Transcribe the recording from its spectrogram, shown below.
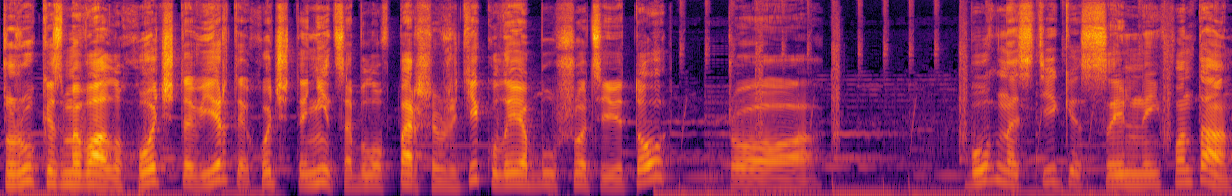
що руки змивало. Хочете вірте, хочете ні. Це було вперше в житті, коли я був в шоці від того, що був настільки сильний фонтан.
